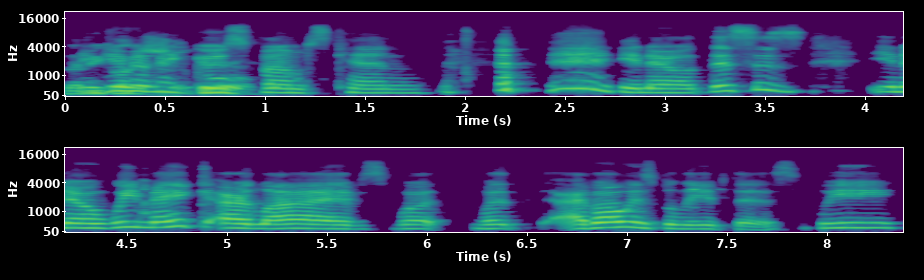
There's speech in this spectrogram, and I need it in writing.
Let You're giving me goosebumps, Ken. you know, this is, you know, we make our lives what what I've always believed this. We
